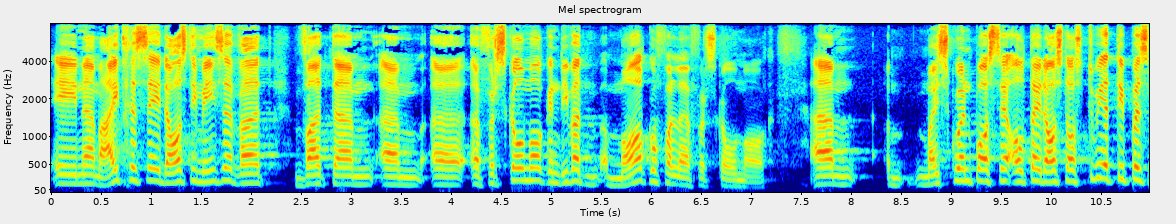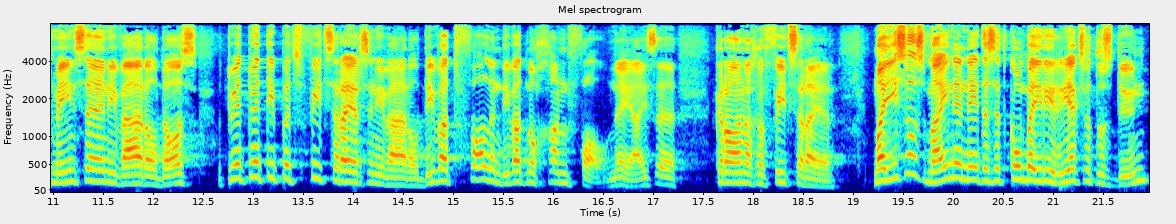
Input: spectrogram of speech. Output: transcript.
en um, hy het gesê daar's die mense wat wat ehm um, ehm um, 'n uh, 'n verskil maak en die wat maak of hulle 'n verskil maak. Ehm um, my skoonpa sê altyd daar's daar's twee tipes mense in die wêreld. Daar's twee twee tipes fietsryers in die wêreld, die wat val en die wat nog gaan val, nê. Nee, hy's 'n kranige fietsryer. Maar hier is ons myne net as dit kom by hierdie reeks wat ons doen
